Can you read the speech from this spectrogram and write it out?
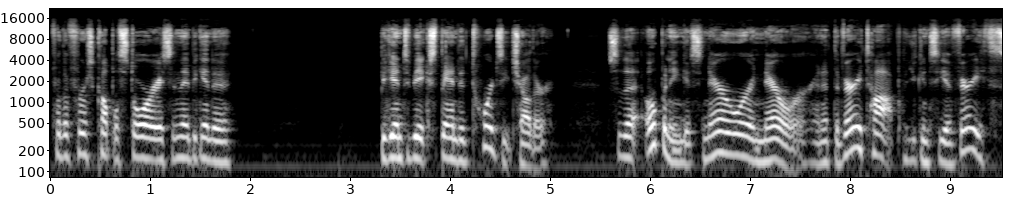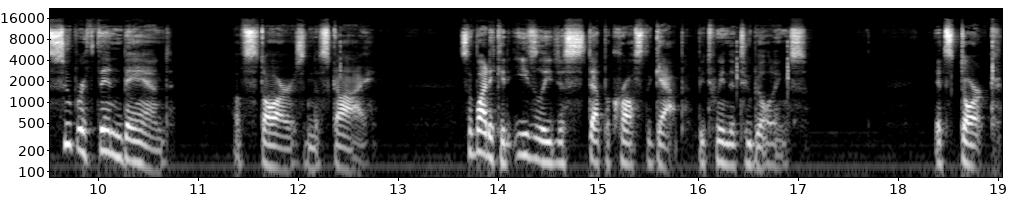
for the first couple stories and they begin to begin to be expanded towards each other so the opening gets narrower and narrower, and at the very top, you can see a very super thin band of stars in the sky. Somebody could easily just step across the gap between the two buildings. It's dark,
